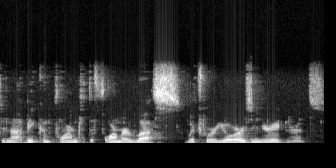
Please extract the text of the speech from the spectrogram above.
do not be conformed to the former lusts which were yours in your ignorance.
